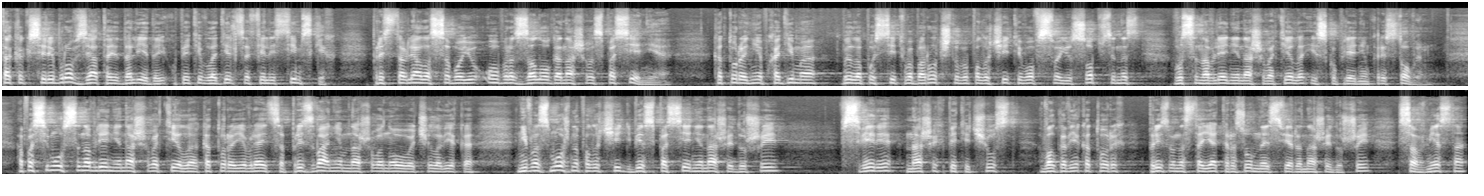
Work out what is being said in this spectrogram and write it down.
Так как серебро, взятое Далидой у пяти владельцев филистимских, представляло собой образ залога нашего спасения – которое необходимо было пустить в оборот, чтобы получить его в свою собственность в усыновлении нашего тела и искуплением Христовым. А посему усыновление нашего тела, которое является призванием нашего нового человека, невозможно получить без спасения нашей души в сфере наших пяти чувств, во главе которых призвана стоять разумная сфера нашей души совместно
